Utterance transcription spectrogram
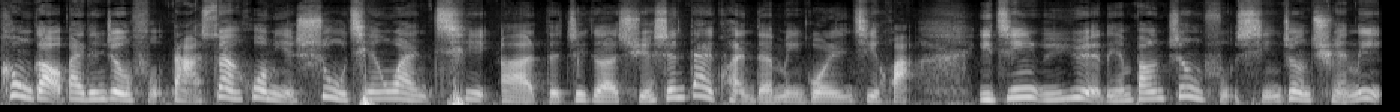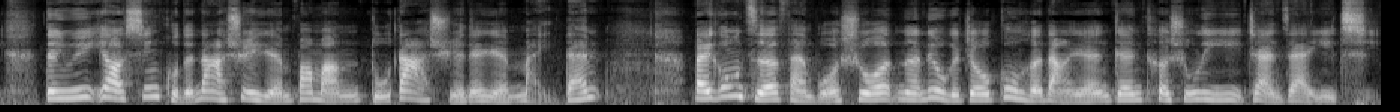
控告拜登政府打算豁免数千万期啊的这个学生贷款的美国人计划，已经逾越联邦政府行政权力，等于要辛苦的纳税人帮忙读大学的人买单。白宫则反驳说，那六个州共和党人跟特殊利益站在一起。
